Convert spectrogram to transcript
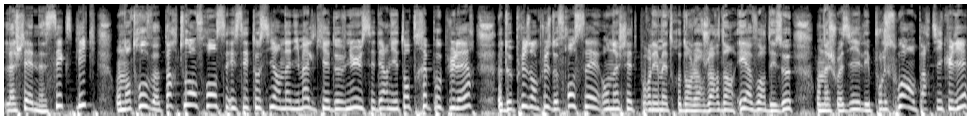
La chaîne s'explique. On en trouve partout en France et c'est aussi un animal qui est devenu ces derniers temps très populaire. De plus en plus de Français en achètent pour les mettre dans leur jardin et avoir des œufs. On a choisi les poules soie en particulier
